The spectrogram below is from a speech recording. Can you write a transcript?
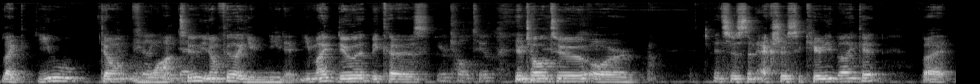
like you don't you want need to, you don't feel like you need it. You might do it because You're told to. you're told to, or it's just an extra security blanket. But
